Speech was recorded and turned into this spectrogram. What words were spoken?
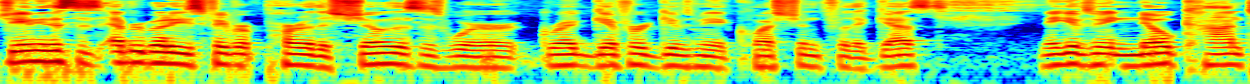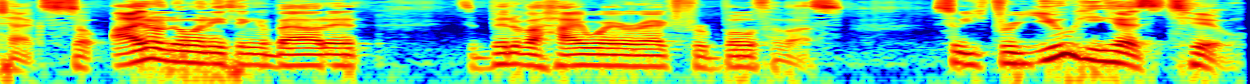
Jamie, this is everybody's favorite part of the show. This is where Greg Gifford gives me a question for the guest, and he gives me no context. So I don't know anything about it. It's a bit of a high wire act for both of us. So for you, he has two.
